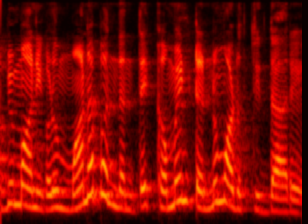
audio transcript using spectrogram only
ಅಭಿಮಾನಿಗಳು ಮನಬಂದಂತೆ ಕಮೆಂಟನ್ನು ಮಾಡುತ್ತಿದ್ದಾರೆ.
